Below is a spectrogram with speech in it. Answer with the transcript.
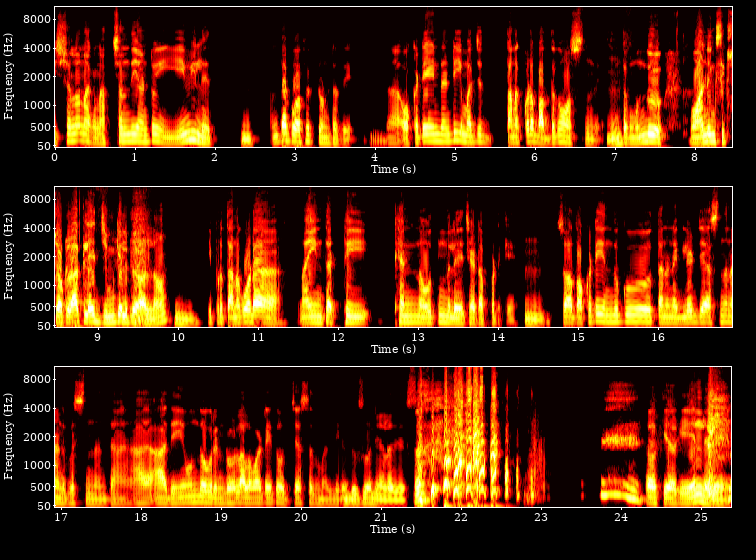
విషయంలో నాకు నచ్చంది అంటూ ఏమీ లేదు. అంతా పర్ఫెక్ట్ ఉంటది ఒకటే ఏంటంటే ఈ మధ్య తనకు కూడా బద్ధకం వస్తుంది. ఇంతకు ముందు మార్నింగ్ సిక్స్ ఓ క్లాక్ లేచి జిమ్కి వెళ్ళిపోయేవాళ్ళం ఇప్పుడు తను కూడా నైన్ థర్టీ టెన్ అవుతుంది లేచేటప్పటికి. సో అదొకటి ఎందుకు తను నెగ్లెక్ట్ చేస్తుందని అనిపిస్తుంది అంతే. అదేముందో ఒక రెండు రోజులు అలవాటు అయితే వచ్చేస్తుంది మళ్ళీ. ఎందుకు సోనియా అలా చేస్తా ఓకే ఓకే ఏం లేదు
